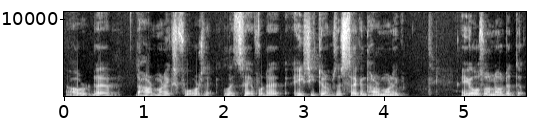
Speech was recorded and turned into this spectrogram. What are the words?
or the, the harmonics for, let's say for the AC terms, the second harmonic. You also know that the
